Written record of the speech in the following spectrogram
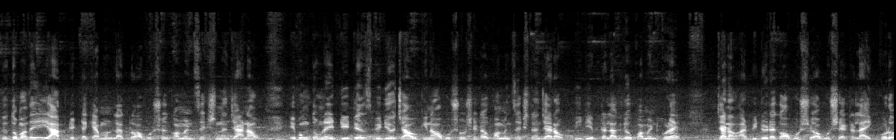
তো তোমাদের এই আপডেটটা কেমন লাগল অবশ্যই কমেন্ট সেকশনে জানাও এবং তোমরা এই ডিটেলস ভিডিও চাও কিনা অবশ্যই সেটাও কমেন্ট সেকশনে জানাও পিডিএফটা লাগলেও কমেন্ট করে জানাও। আর ভিডিওটাকে অবশ্যই অবশ্যই একটা লাইক করো।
